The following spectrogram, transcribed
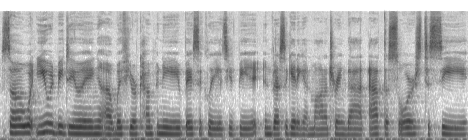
So, what you would be doing uh, with your company basically is you'd be investigating and monitoring that at the source to see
